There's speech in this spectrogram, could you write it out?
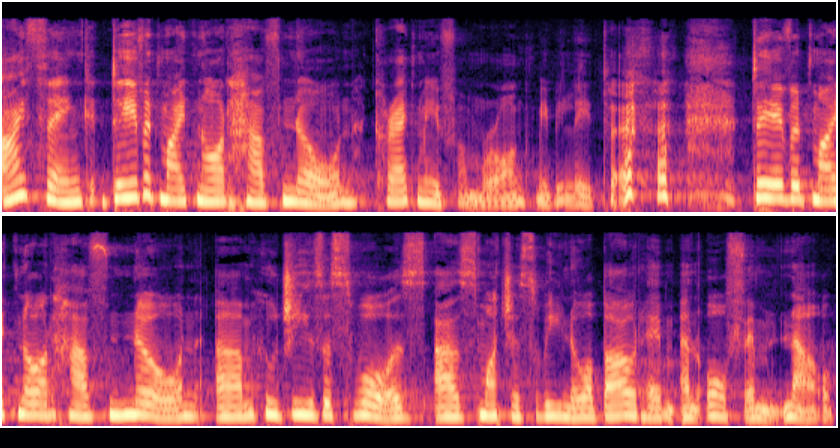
I think David might not have known, correct me if I'm wrong, maybe later. David might not have known um, who Jesus was as much as we know about him and of him now,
